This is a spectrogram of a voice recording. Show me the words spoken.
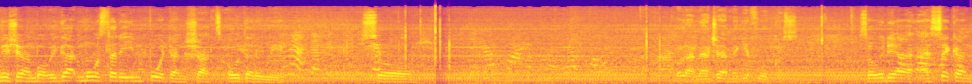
mission, but we got most of the important shots out of the way. So, hold on, I try to make it focus. So we're there a second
